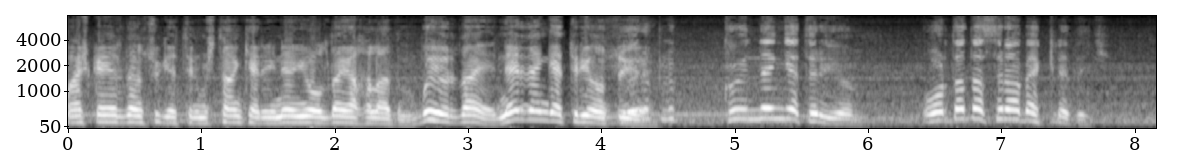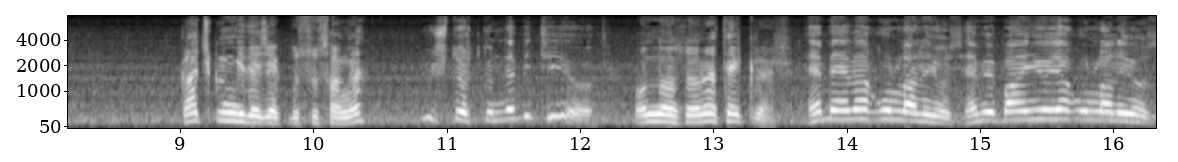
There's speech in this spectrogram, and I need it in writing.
başka yerden su getirmiş tankeriyle yolda yakaladım. Buyur dayı. Nereden getiriyorsun suyu? Yörüklük köyünden getiriyorum. Orada da sıra bekledik. Kaç gün gidecek bu su sana? 3-4 günde bitiyor. Ondan sonra tekrar. Hem eve kullanıyoruz, hem banyoya kullanıyoruz,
